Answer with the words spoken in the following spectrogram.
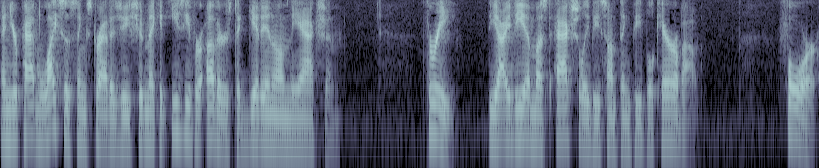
and your patent licensing strategy should make it easy for others to get in on the action. 3. The idea must actually be something people care about. 4.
